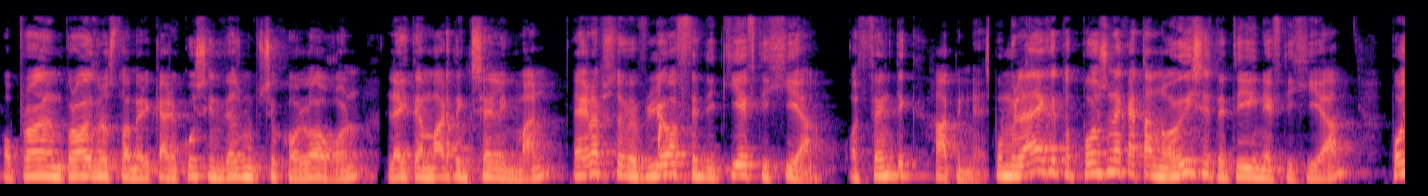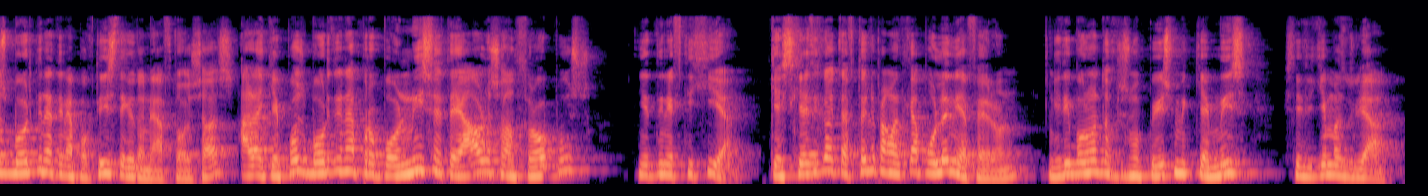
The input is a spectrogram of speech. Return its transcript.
ο πρώην πρόεδρος του Αμερικανικού Συνδέσμου Ψυχολόγων, λέγεται Μάρτιν Σέλιγμαν, έγραψε το βιβλίο Αυθεντική Ευτυχία, Authentic Happiness, που μιλάει για το πώς να κατανοήσετε τι είναι ευτυχία, πώς μπορείτε να την αποκτήσετε για τον εαυτό σας, αλλά και πώς μπορείτε να προπονήσετε άλλους ανθρώπους για την ευτυχία. Και σκέφτηκα ότι αυτό είναι πραγματικά πολύ ενδιαφέρον, γιατί μπορούμε να το χρησιμοποιήσουμε και εμείς στη δική μας δουλειά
